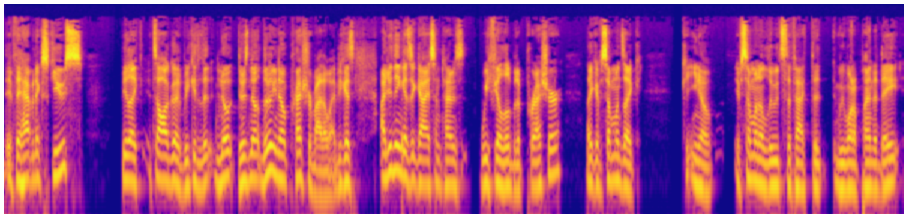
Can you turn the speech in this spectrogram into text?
if they have an excuse, be like, "It's all good." We could li- no, there's no literally no pressure by the way, because I do think as a guy sometimes we feel a little bit of pressure. Like if someone's like, you know, if someone alludes to the fact that we want to plan a date,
